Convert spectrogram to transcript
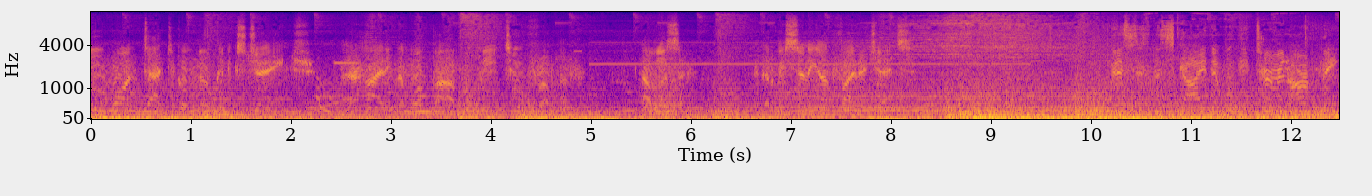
V1 tactical nuke in exchange. They're hiding the more powerful V2 from them. Now listen, they're gonna be sending out fighter jets. This is the sky that will determine our fate.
